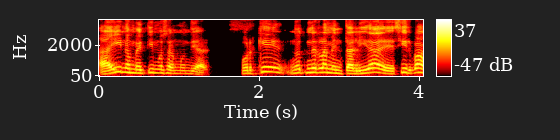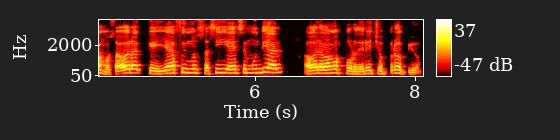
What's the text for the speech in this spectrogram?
ahí nos metimos al mundial. ¿Por qué no tener la mentalidad de decir, vamos, ahora que ya fuimos así a ese mundial, ahora vamos por derecho propio?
